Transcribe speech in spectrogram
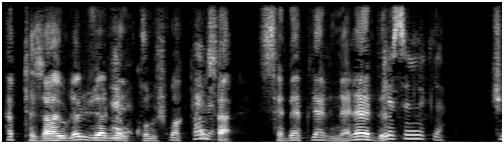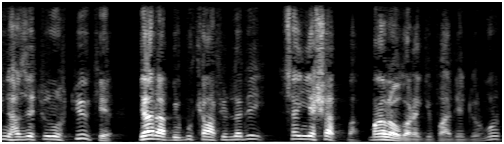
hep tezahürler üzerinden Evet. konuşmaktansa sebepler nelerdir? Kesinlikle. Şimdi Hazreti Nuh diyor ki ya Rabbi bu kafirleri sen yaşatma. Mana olarak ifade ediyorum bunu.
